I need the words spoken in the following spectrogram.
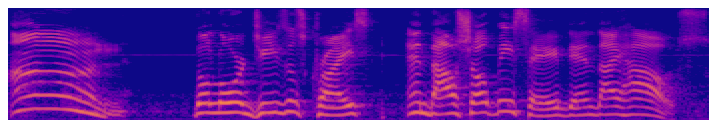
on the Lord Jesus Christ and thou shalt be saved and thy house.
